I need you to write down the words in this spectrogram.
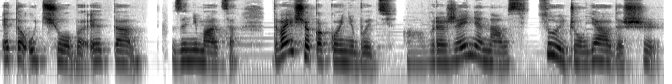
это учеба, это заниматься. Давай еще какое-нибудь выражение нам с 最重要的是。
